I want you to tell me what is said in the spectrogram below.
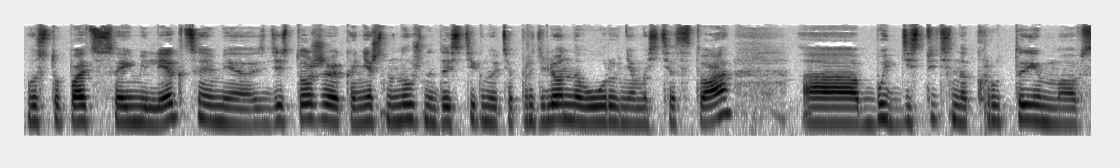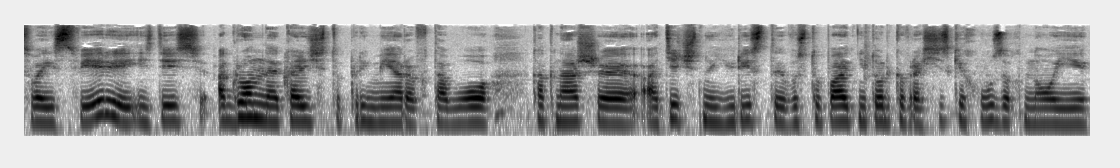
выступать со своими лекциями. Здесь тоже, конечно, нужно достигнуть определенного уровня мастерства, а, быть действительно крутым в своей сфере. И здесь огромное количество примеров того, как наши отечественные юристы выступают не только в российских вузах, но и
